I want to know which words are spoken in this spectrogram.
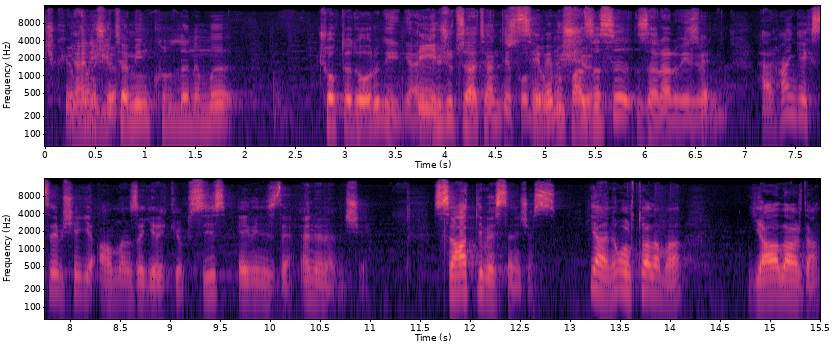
çıkıyor yani konuşuyor. vitamin kullanımı çok da doğru değil. Yani Değil. vücut zaten depoluyor. Sebebi Bunun şu. fazlası zarar veriyor. Se- Herhangi ekstra bir şey almanıza gerek yok. Siz evinizde en önemli şey. Sıhhatli besleneceğiz. Yani ortalama yağlardan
